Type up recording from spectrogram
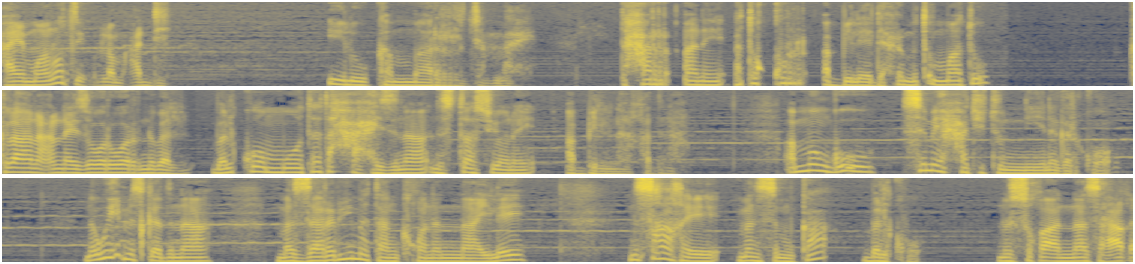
ሃይማኖት ዘይብሎም ዓዲ ኢሉ ከማርር ጀመረ። ድሓር ኣነ ኣተኩር ኣቢለ ድሕሪ ምጥማቱ ክላናዕናይ ዘወርወር ንበል በልክዎ እሞ ተተሓሒዝና ንስታስዮነ ኣቢልና ኸድና። ኣብ መንጎኡ ስመይ ሓቲቱኒ ነገርክዎ። ነዊሕ ምስ ከድና መዛረቢ መታን ክኾነና ኢለ ንስኻኸ መን ስምካ በልክዎ። ንሱ ኸኣ እናሰሓቐ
